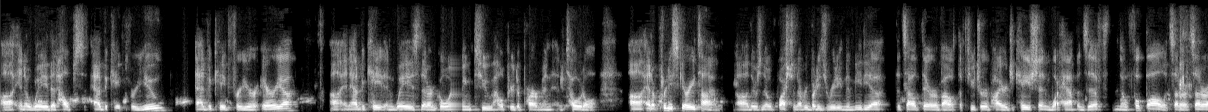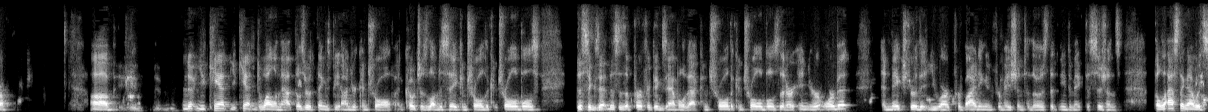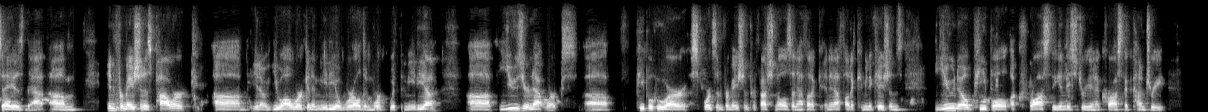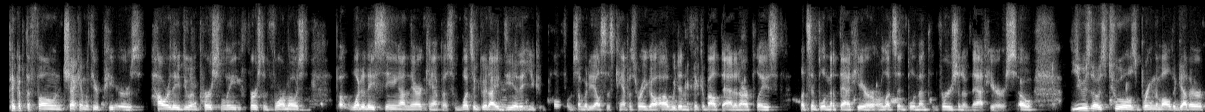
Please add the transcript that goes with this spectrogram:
uh, in a way that helps advocate for you, advocate for your area, uh, and advocate in ways that are going to help your department in total uh, at a pretty scary time. Uh, there's no question everybody's reading the media that's out there about the future of higher education, what happens if no football, et cetera, et cetera. Uh, no, you can't you can't dwell on that. Those are things beyond your control. And coaches love to say control the controllables. This exa- this is a perfect example of that. Control the controllables that are in your orbit and make sure that you are providing information to those that need to make decisions. The last thing I would say is that um, information is power. Um, you know, you all work in a media world and work with the media. Uh, use your networks. Uh, people who are sports information professionals and athletic and athletic communications, you know people across the industry and across the country. Pick up the phone, check in with your peers. How are they doing personally, first and foremost? but what are they seeing on their campus? What's a good idea that you can pull from somebody else's campus where you go, oh, we didn't think about that at our place. Let's implement that here, or let's implement a version of that here. So use those tools, bring them all together,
